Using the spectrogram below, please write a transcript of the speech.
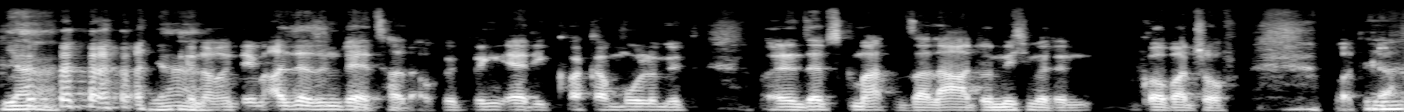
Ja, ja. genau, in dem Alter sind wir jetzt halt auch. Wir bringen eher die Guacamole mit und den selbstgemachten Salat und nicht mehr den Gorbatschow. Ja.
